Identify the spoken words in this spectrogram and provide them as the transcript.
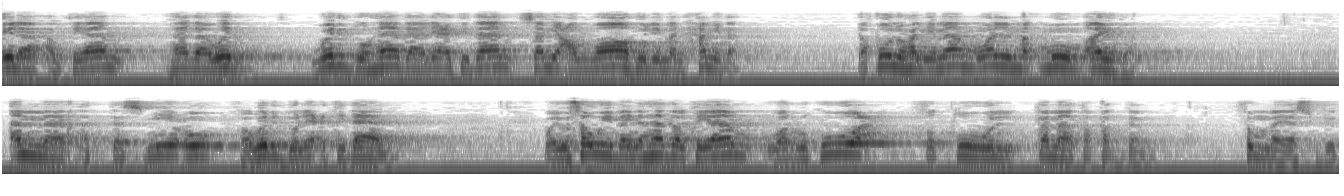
إلى القيام هذا ورد. ورد هذا الاعتدال سمع الله لمن حمده. يقولها الإمام والمأموم أيضا. أما التسميع فورد الاعتدال. ويسوي بين هذا القيام والركوع في الطول كما تقدم. ثم يسجد.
